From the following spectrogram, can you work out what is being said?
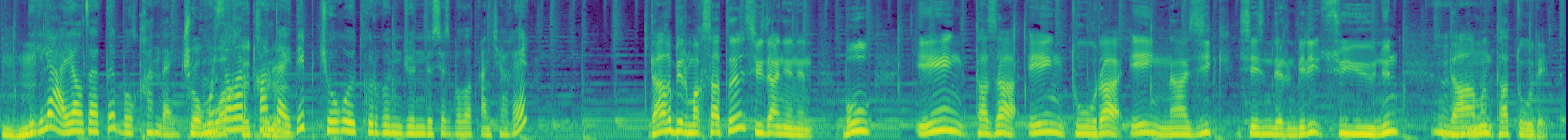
деги эле аял заты бул кандай? Чогуу мырзалар кандай деп чогуу өткөргөн жөнүндө сөз болуп аткан чак э? Дагы бир максаты свиданиянын. Бул эң таза эң туура эң назик сезимдердин бири сүйүүнүн даамын татуу дейт.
